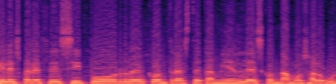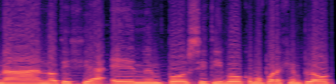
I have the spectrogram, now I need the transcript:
¿Qué les parece si por eh, contraste también les contamos alguna noticia en positivo, como por ejemplo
